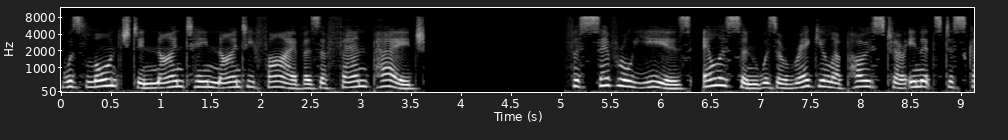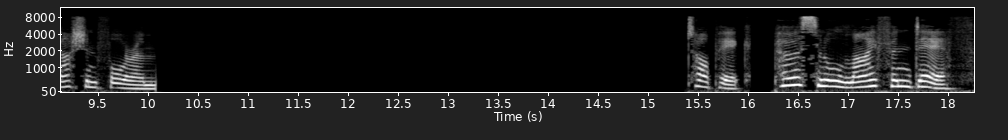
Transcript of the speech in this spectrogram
was launched in 1995 as a fan page. For several years, Ellison was a regular poster in its discussion forum. Personal life and death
